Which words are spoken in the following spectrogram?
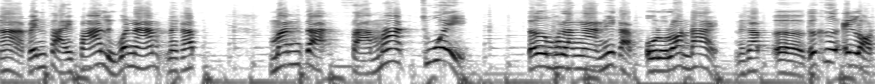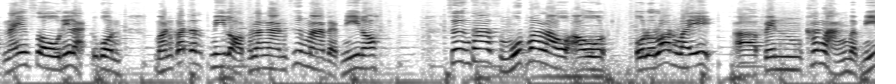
อ่าเป็นสายฟ้าหรือว่าน้ำนะครับ มันจะสามารถช่วยเติมพลังงานให้กับโอโรรอนได้นะครับ เออก็คือไอหลอดไนโซนี่แหละทุกคน มันก็จะมีหลอดพลังงานขึ้นมาแบบนี้เนาะ ซึ่งถ้าสมมุติว่าเราเอาโอโรรอนไว้อ่าเป็นข้างหลังแบบนี้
